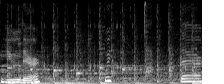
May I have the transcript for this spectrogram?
you there. Wait. There.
